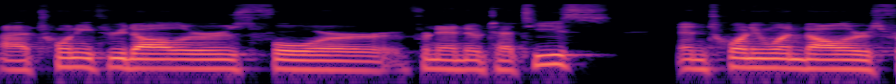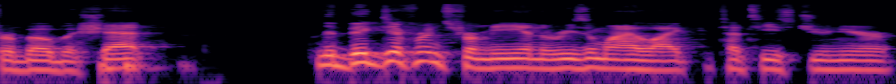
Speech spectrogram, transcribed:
Uh, $23 for Fernando Tatis and $21 for Bo Bichette. The big difference for me and the reason why I like Tatis Jr.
